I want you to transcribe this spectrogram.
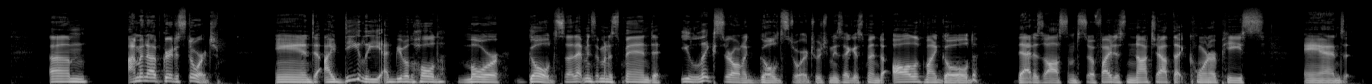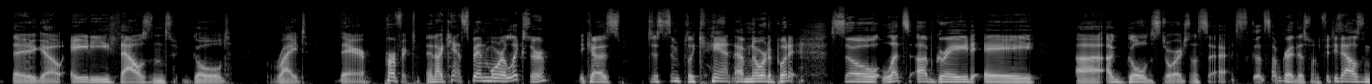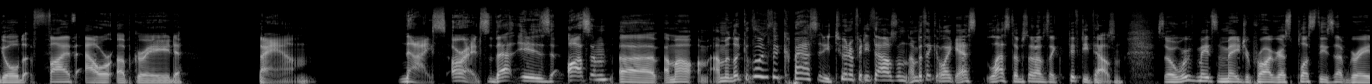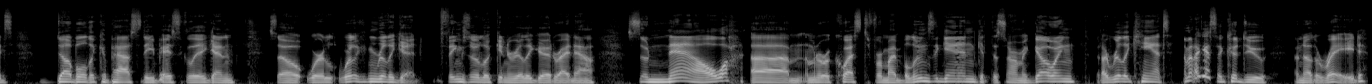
Um I'm going to upgrade a storage. And ideally, I'd be able to hold more gold. So that means I'm going to spend elixir on a gold storage, which means I can spend all of my gold. That is awesome. So if I just notch out that corner piece and there you go, 80,000 gold right there. Perfect. And I can't spend more elixir because just simply can't have nowhere to put it. So let's upgrade a uh, a gold storage. Let's, let's, let's upgrade this one. 50,000 gold, five hour upgrade. Bam. Nice. All right, so that is awesome. Uh, I'm I'm, I'm look at look at the capacity, two hundred fifty thousand. I'm thinking like last episode I was like fifty thousand. So we've made some major progress. Plus these upgrades double the capacity basically again. So we're we're looking really good. Things are looking really good right now. So now um, I'm gonna request for my balloons again, get this army going, but I really can't. I mean, I guess I could do another raid,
